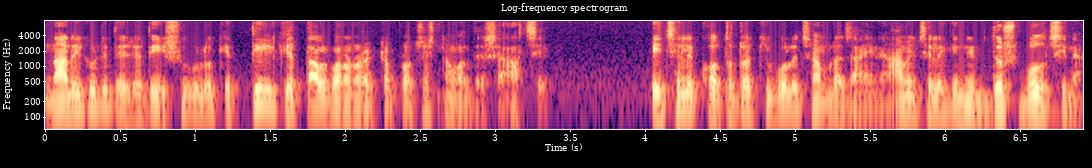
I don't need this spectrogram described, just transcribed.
নারীকুটিতে যদি ইস্যুগুলোকে তিলকে তাল বানানোর একটা প্রচেষ্টা আমাদের দেশে আছে। এই ছেলে কতটা কি বলেছে আমরা জানি না। আমি ছেলেকে নির্দোষ বলছি না।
